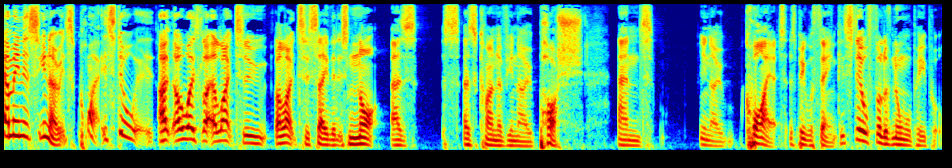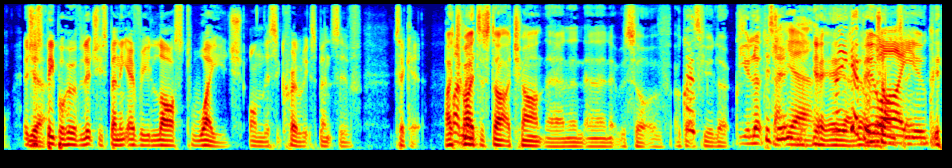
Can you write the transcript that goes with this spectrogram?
I mean, it's you know, it's quite. It's still. I, I always like. I like to. I like to say that it's not as as kind of you know posh and you know quiet as people think. It's still full of normal people. It's Yeah. just people who are literally spending every last wage on this incredibly expensive ticket. I Like tried me. to start a chant there, and then and then it was sort of. I got a few looks. You looked Did at, you? yeah. yeah, yeah, No, you yeah. get a bit no, of Who no. are you? We did-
